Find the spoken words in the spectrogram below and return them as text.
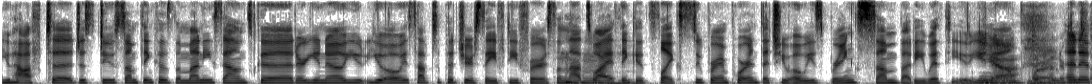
you have to just do something because the money sounds good or you know you you always have to put your safety first and that's Mhm. why i think it's like super important that you always bring somebody with you you yeah, know 100%. And if-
